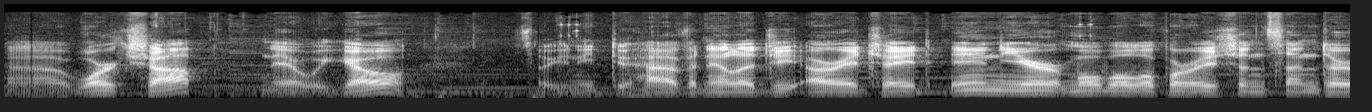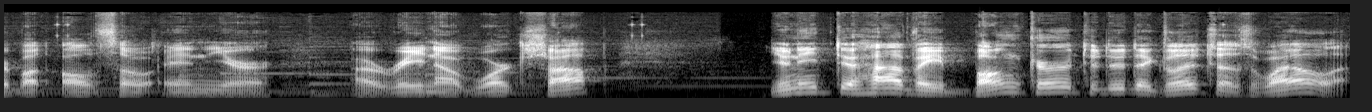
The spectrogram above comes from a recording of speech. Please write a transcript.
uh, workshop there we go so you need to have an Elegy RH8 in your mobile operation center but also in your arena workshop. You need to have a bunker to do the glitch as well.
